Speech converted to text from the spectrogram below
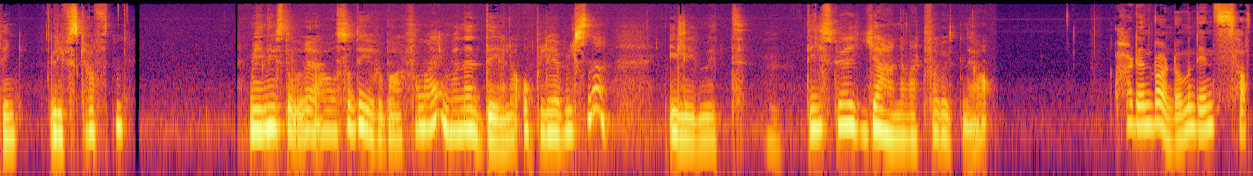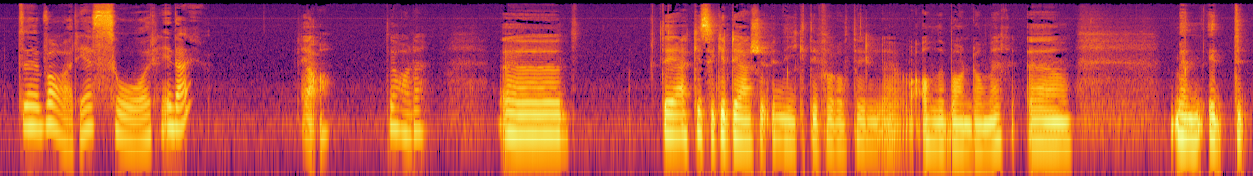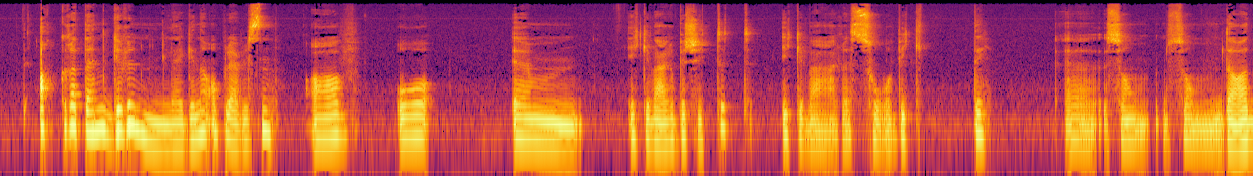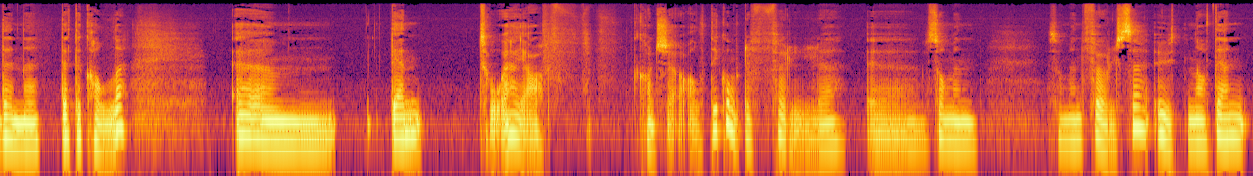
ting. Livskraften. Min historie er også dyrebar for meg, men en del av opplevelsene i livet mitt, de skulle jeg gjerne vært foruten, ja. Har den barndommen din satt eh, varige sår i deg? Ja, det har det. Eh, det er ikke sikkert det er så unikt i forhold til eh, alle barndommer. Men akkurat den grunnleggende opplevelsen av å ikke være beskyttet, ikke være så viktig eh, som, som, da denne, dette kallet, eh, den tror jeg ja kanskje alltid kommer til å følge eh, som, en, som en følelse, uten at jeg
